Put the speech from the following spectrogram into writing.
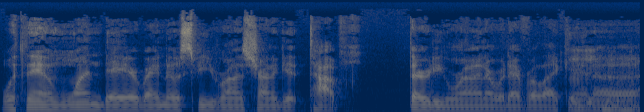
within one day. Everybody knows speed runs, trying to get top thirty run or whatever. Like in mm-hmm. uh,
